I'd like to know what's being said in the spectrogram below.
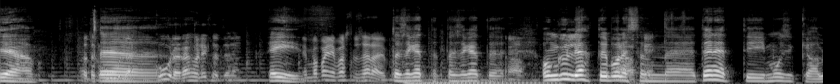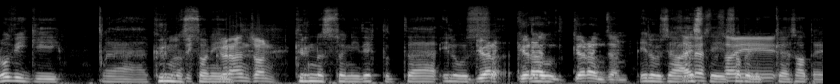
jaa, oota, kuula Äh., kuula rahulikult onju. ei, ma panin vastuse ära juba. ta sai kätte, ta sai kätte Aa. on küll jah, tõepoolest see okei. on äh, Teneti muusika Ludvigi äh, Kürnassoni. Kürnassoni tehtud äh, ilus, Göran, Göranson. ilus ja Sellest hästi sai- sobilik äh, saade,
